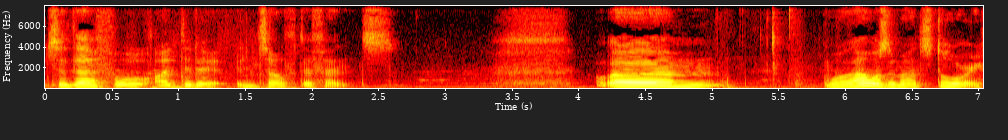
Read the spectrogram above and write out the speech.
So therefore, I did it in self defense. Um, well, that was a mad story.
